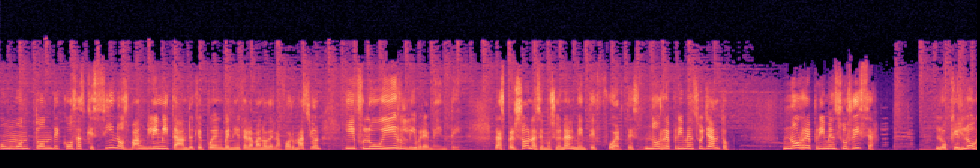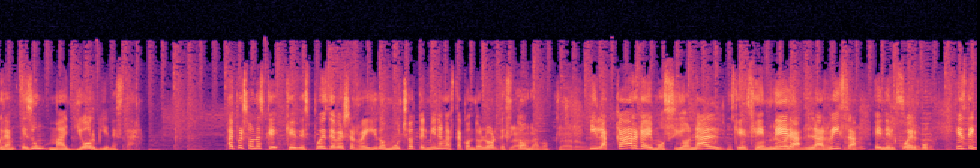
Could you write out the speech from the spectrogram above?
un montón de cosas que sí nos van limitando y que pueden venir de la mano de la formación y fluir libremente. Las personas emocionalmente fuertes no reprimen su llanto, no reprimen su risa. Lo que logran es un mayor bienestar. Hay personas que, que después de haberse reído mucho terminan hasta con dolor de Claro, estómago. claro. Y la carga emocional Nos que genera la risa en el cuerpo es de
